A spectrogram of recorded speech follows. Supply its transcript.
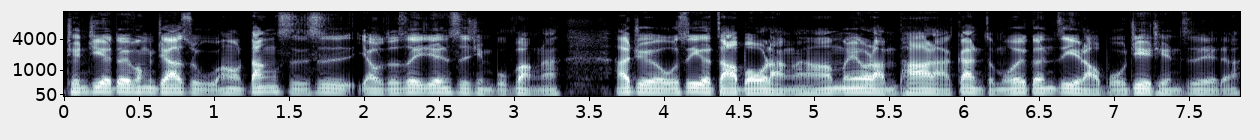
前妻的对方家属，然后当时是咬着这一件事情不放啊，他觉得我是一个杂波狼啊，然后没有懒趴啦，干怎么会跟自己老婆借钱之类的，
